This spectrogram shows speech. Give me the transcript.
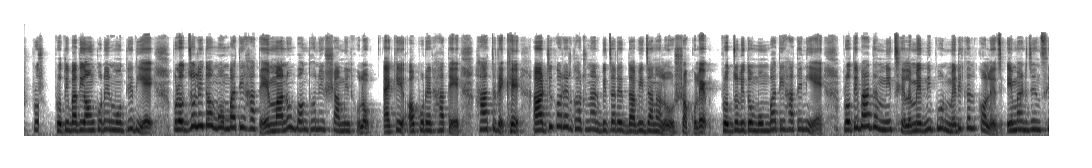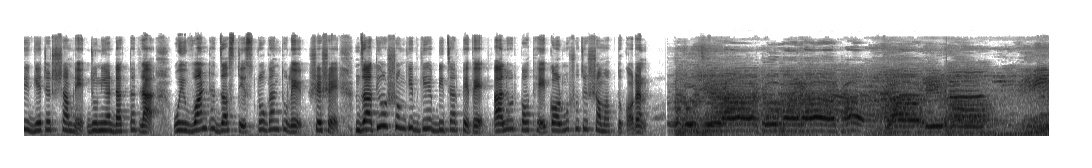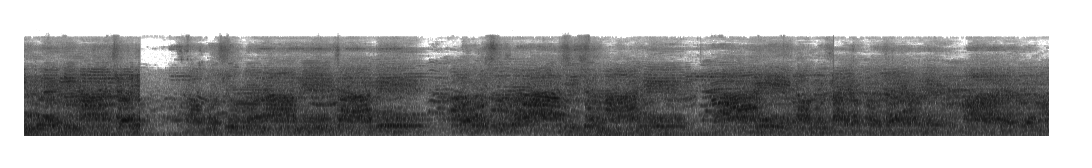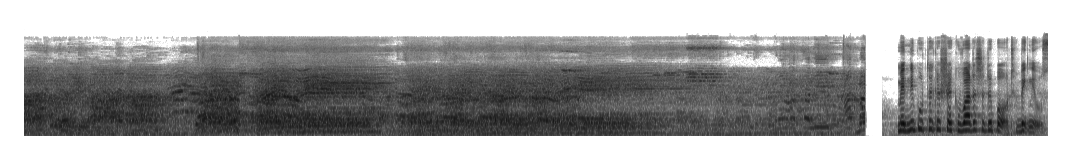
প্রতিবাদী অঙ্কনের মধ্যে দিয়ে প্রজ্বলিত মোমবাতি হাতে মানববন্ধনে সামিল হলো। একে অপরের হাতে হাত রেখে আরজিকরের ঘটনার বিচারের দাবি জানালো সকলে। প্রজ্বলিত মোমবাতি হাতে নিয়ে প্রতিবাদ মিছিল মেদিনীপুর মেডিকেল কলেজ এমার্জেন্সি গেটের সামনে জুনিয়র ডাক্তাররা উই ওয়ান্ট জাস্টিস স্লোগান তুলে শেষে জাতীয় সংগীত গেয়ে বিচার পেতে আলোর পথে কর্মসূচি সমাপ্ত করেন। মেদিনীপুর থেকে শেখ ওয়াদাসের রিপোর্ট বিগ নিউজ।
